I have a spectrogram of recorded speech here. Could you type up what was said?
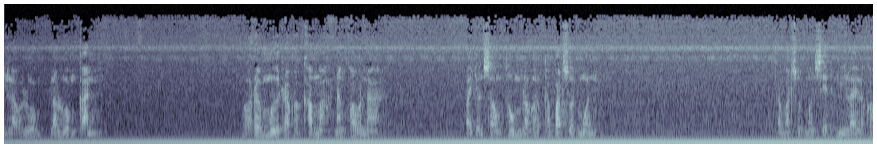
ิเรารวมเรารวมกันพอเริ่มมืดเราก็เข้ามานั่งภาวนา ไปจนสองทุ่มเราก็ทำวัดสวดมนต์ทำวัดสวดมนต์เสร็จมีอะไรเราก็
